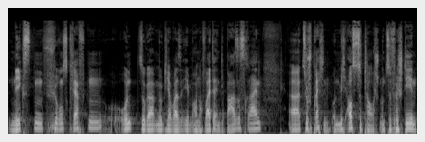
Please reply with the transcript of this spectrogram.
nächsten Führungskräften und sogar möglicherweise eben auch noch weiter in die Basis rein äh, zu sprechen und mich auszutauschen und zu verstehen,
